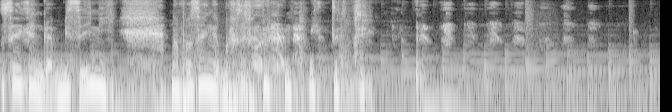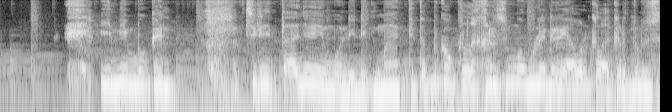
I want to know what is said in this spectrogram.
saya kan nggak bisa ini. Kenapa saya nggak beraturan gitu, cuy? ini bukan ceritanya yang mau dinikmati tapi kok kelakar semua mulai dari awal kelakar terus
